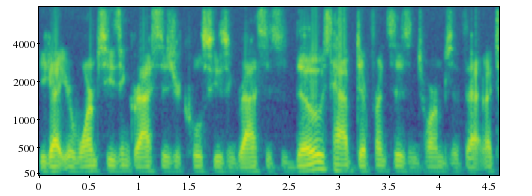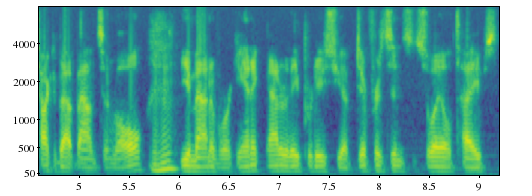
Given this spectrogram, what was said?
You got your warm season grasses, your cool season grasses. Those have differences in terms of that. I talked about bounce and roll, mm-hmm. the amount of organic matter they produce. You have differences in soil types,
